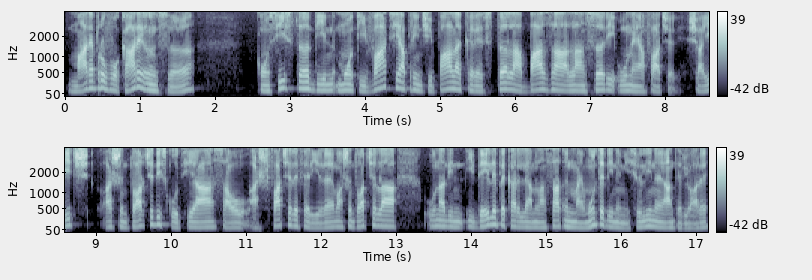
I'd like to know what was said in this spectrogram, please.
Marea provocare însă consistă din motivația principală care stă la baza lansării unei afaceri. Și aici aș întoarce discuția sau aș face referire, m-aș întoarce la una din ideile pe care le-am lansat în mai multe din emisiunile anterioare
